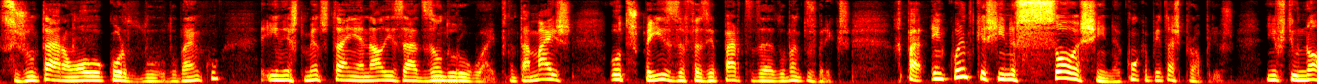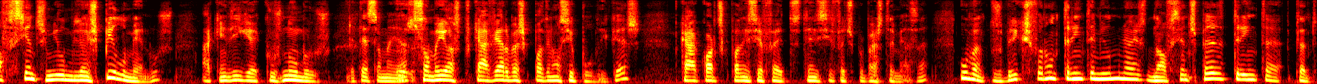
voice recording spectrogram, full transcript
se juntaram ao acordo do, do banco e neste momento está em análise a adesão do Uruguai. Portanto, há mais outros países a fazer parte da, do Banco dos BRICS. Repare, enquanto que a China, só a China, com capitais próprios, investiu 900 mil milhões pelo menos, há quem diga que os números Até são maiores. são maiores porque há verbas que podem não ser públicas, porque há acordos que podem ser feitos, têm sido feitos por baixo da mesa. O Banco dos BRICS foram 30 mil milhões, de 900 para 30. Portanto,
